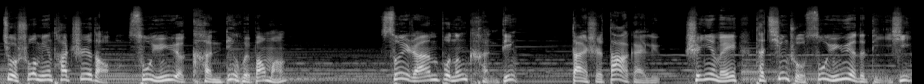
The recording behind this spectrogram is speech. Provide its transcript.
就说明他知道苏云月肯定会帮忙。虽然不能肯定，但是大概率是因为他清楚苏云月的底细，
